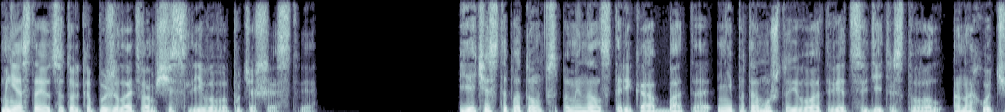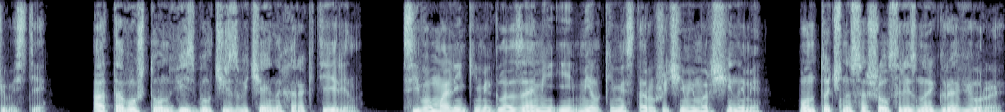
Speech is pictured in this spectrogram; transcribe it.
«Мне остается только пожелать вам счастливого путешествия». Я часто потом вспоминал старика Аббата не потому, что его ответ свидетельствовал о находчивости, от того, что он весь был чрезвычайно характерен. С его маленькими глазами и мелкими старушечьими морщинами он точно сошел с резной гравюры,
